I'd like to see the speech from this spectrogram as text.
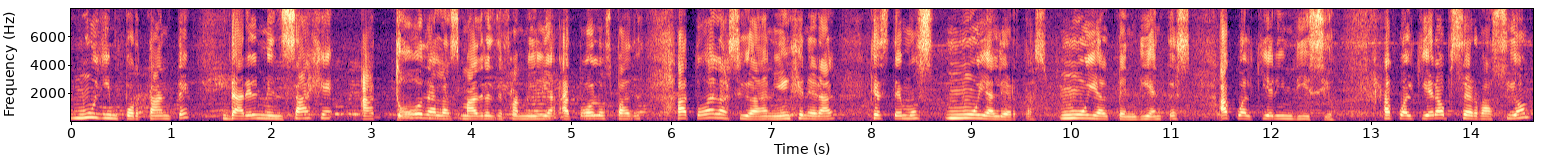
muy importante dar el mensaje a todas las madres de familia, a todos los padres, a toda la ciudadanía en general, que estemos muy alertas, muy al pendientes a cualquier indicio, a cualquier observación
